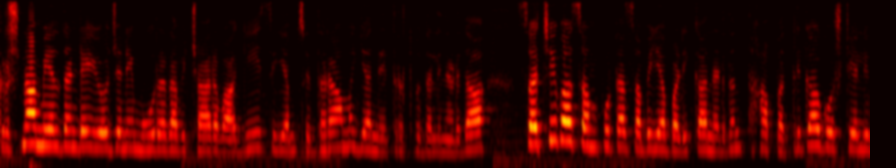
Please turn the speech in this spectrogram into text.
ಕೃಷ್ಣಾ ಮೇಲ್ದಂಡೆ ಯೋಜನೆ ಮೂರರ ವಿಚಾರವಾಗಿ ಸಿಎಂ ಸಿದ್ದರಾಮಯ್ಯ ನೇತೃತ್ವದಲ್ಲಿ ನಡೆದ ಸಚಿವ ಸಂಪುಟ ಸಭೆಯ ಬಳಿಕ ನಡೆದಂತಹ ಪತ್ರಿಕಾಗೋಷ್ಠಿಯಲ್ಲಿ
